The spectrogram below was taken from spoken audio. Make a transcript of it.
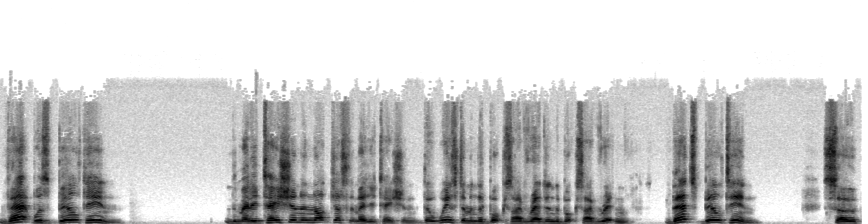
that was built in. The meditation, and not just the meditation, the wisdom and the books I've read and the books I've written, that's built in. So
